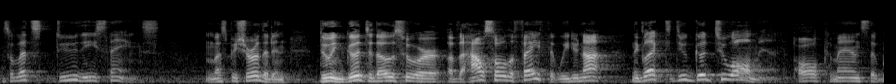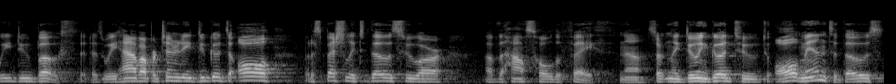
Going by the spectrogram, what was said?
So let's do these things. And let's be sure that in doing good to those who are of the household of faith, that we do not neglect to do good to all men. Paul commands that we do both, that as we have opportunity, do good to all, but especially to those who are of the household of faith. Now, certainly doing good to, to all men, to those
